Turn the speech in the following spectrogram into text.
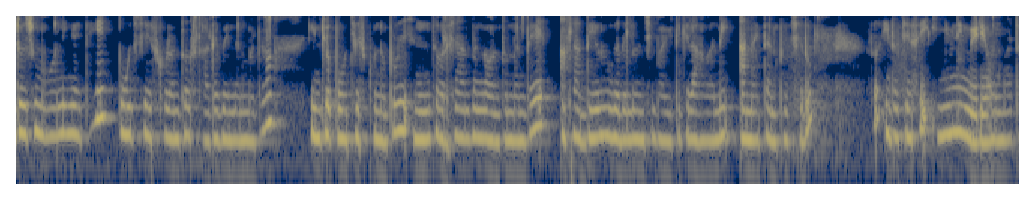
ఈరోజు మార్నింగ్ అయితే పూజ చేసుకోవడంతో స్టార్ట్ అయిపోయిందనమాట ఇంట్లో పూజ చేసుకున్నప్పుడు ఎంత ప్రశాంతంగా ఉంటుందంటే అసలు ఆ దేవుని గదిలో నుంచి బయటికి రావాలి అని అయితే అనిపించదు. సో ఇది వచ్చేసి ఈవినింగ్ వీడియో అనమాట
